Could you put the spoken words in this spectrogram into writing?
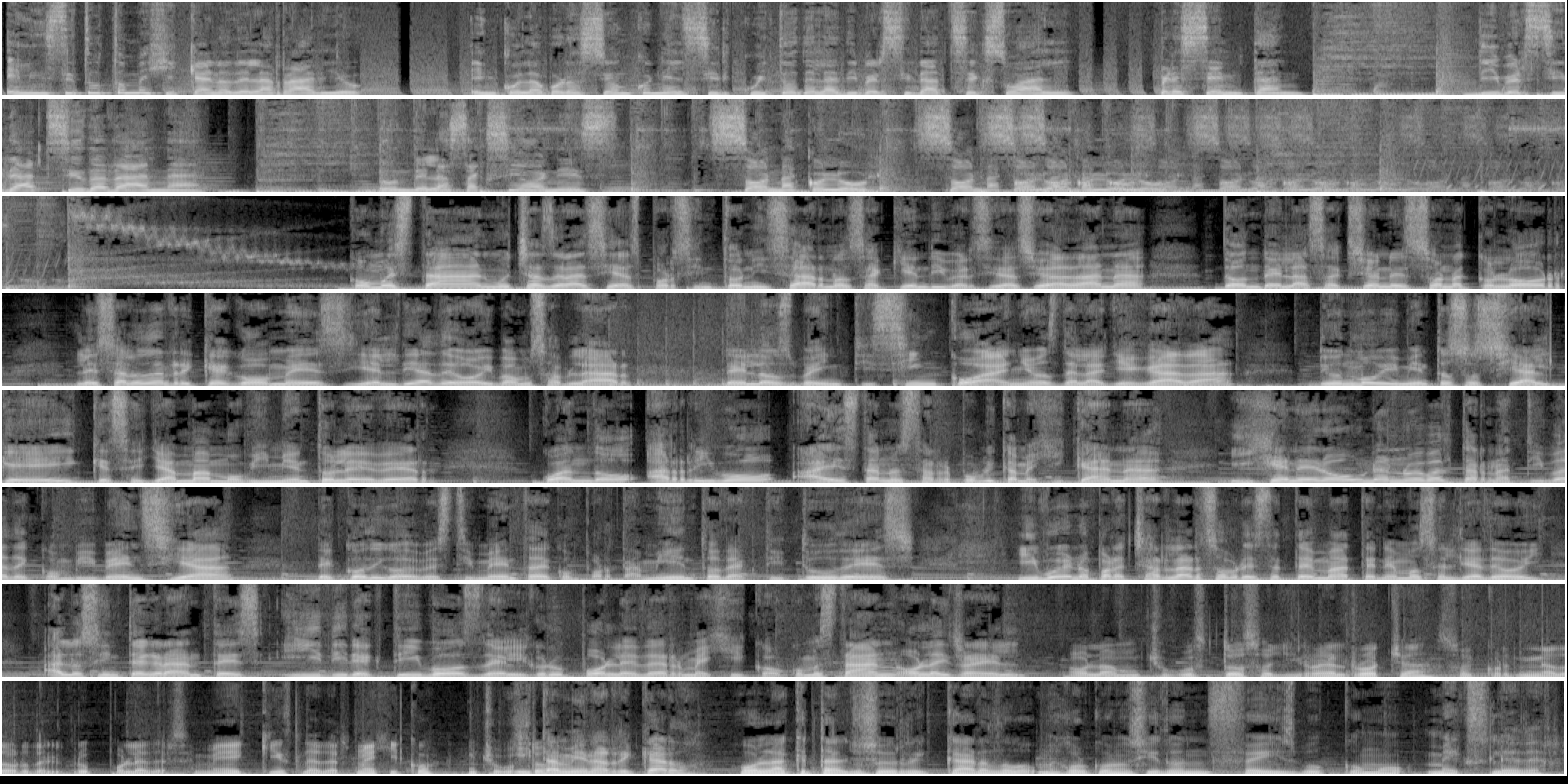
El Instituto Mexicano de la Radio, en colaboración con el Circuito de la Diversidad Sexual, presentan Diversidad Ciudadana, donde las acciones son a color, son a color, color, son a color. ¿Cómo están? Muchas gracias por sintonizarnos aquí en Diversidad Ciudadana, donde las acciones son a color. Les saluda Enrique Gómez y el día de hoy vamos a hablar de los 25 años de la llegada de un movimiento social gay que se llama Movimiento Leder, cuando arribó a esta nuestra República Mexicana y generó una nueva alternativa de convivencia, de código de vestimenta, de comportamiento, de actitudes. Y bueno, para charlar sobre este tema tenemos el día de hoy a los integrantes y directivos del Grupo Leder México. ¿Cómo están? Hola Israel. Hola, mucho gusto. Soy Israel Rocha, soy coordinador del Grupo Leders MX, Leders México. Mucho gusto. Y también a Ricardo. Hola, ¿qué tal? Yo soy Ricardo, mejor conocido en Facebook como Mex Leder.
